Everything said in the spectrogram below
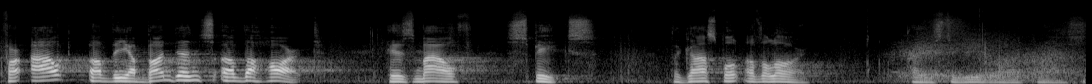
For out of the abundance of the heart, his mouth speaks. The gospel of the Lord. Praise to you, Lord Christ.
